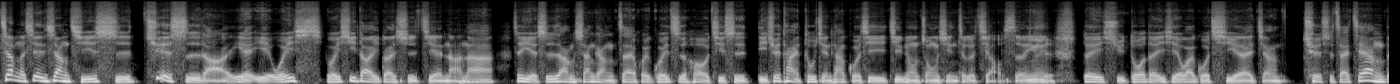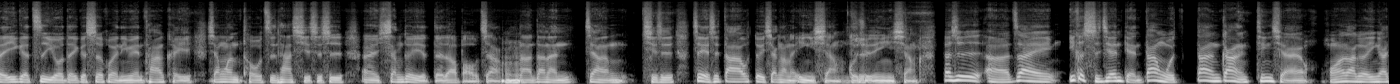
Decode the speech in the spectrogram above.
这样的现象其实确实啦，也也维维系到一段时间呐。那这也是让香港在回归之后，其实的确它也凸显它国际金融中心这个角色，因为对许多的一些外国企业来讲，确实在这样的一个自由的一个社会里面，它可以相关投资，它其实是呃相对也得到保障。那当然，这样其实这也是大家对香港的印象，过去的印象。但是呃，在一个时间点，但我当然刚才听起来，黄大大哥应该。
